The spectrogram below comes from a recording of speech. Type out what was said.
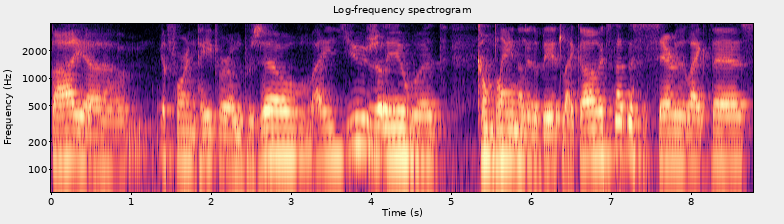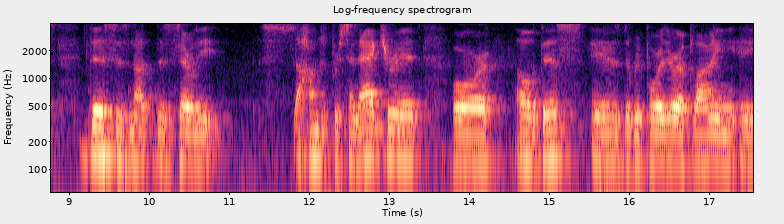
by um, a foreign paper on brazil i usually would complain a little bit like oh it's not necessarily like this. This is not necessarily 100% accurate or oh, this is the reporter applying a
